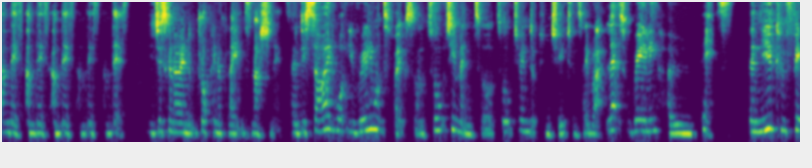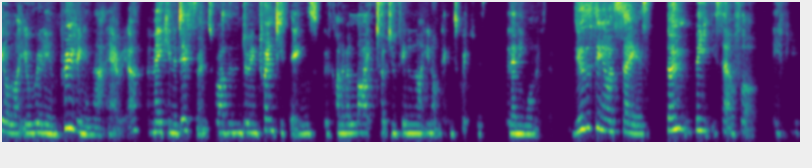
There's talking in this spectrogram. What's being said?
and this and this and this and this and this. You're just going to end up dropping a plate and smashing it. So decide what you really want to focus on. Talk to your mentor, talk to your induction tutor and say, right, let's really hone this. Then you can feel like you're really improving in that area and making a difference rather than doing 20 things with kind of a light touch and feeling like you're not getting to grips with, with any one of them. The other thing I would say is don't beat yourself up if you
